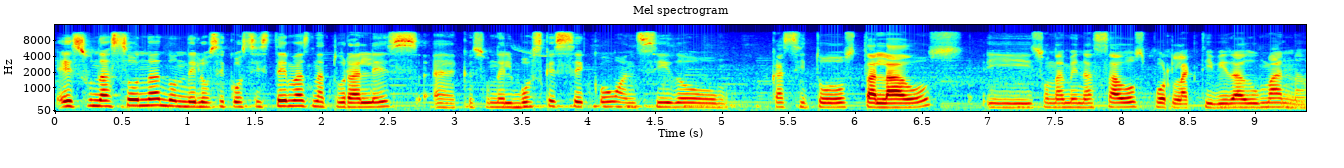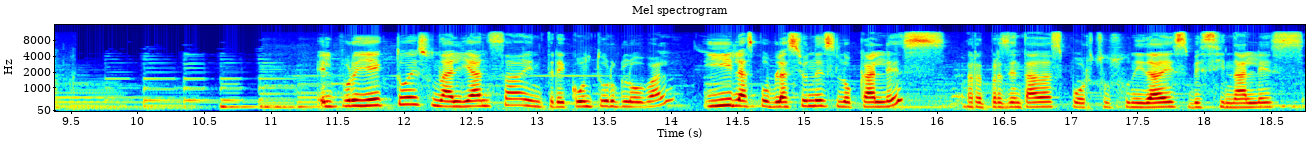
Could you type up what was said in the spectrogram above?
Es una zona donde los ecosistemas naturales, eh, que son el bosque seco, han sido casi todos talados y son amenazados por la actividad humana. El proyecto es una alianza entre Contour Global y las poblaciones locales, representadas por sus unidades vecinales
